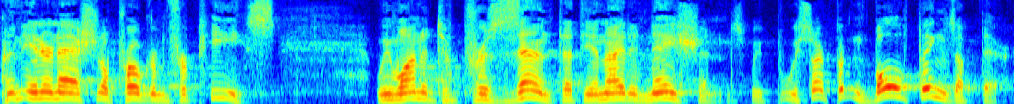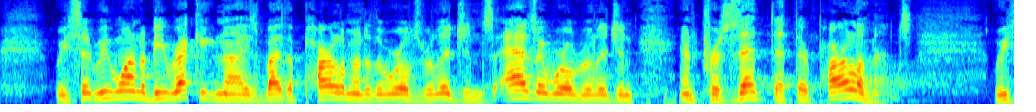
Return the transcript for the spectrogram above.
an international program for peace. We wanted to present at the United Nations. We, we started putting bold things up there. We said we want to be recognized by the parliament of the world's religions as a world religion and present at their parliaments. We,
